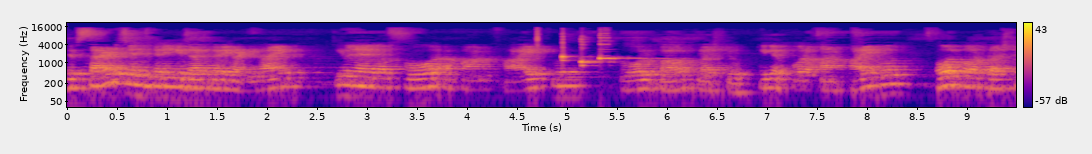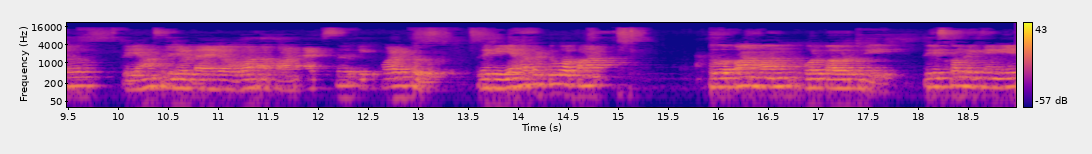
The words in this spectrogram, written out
जब साइड चेंज करेंगे जाकर करेगा डिवाइड हो जाएगा four upon five whole power plus two ठीक है? Four upon five whole power plus two तो यहाँ से रिज़ल्ट आएगा one upon x equal to देखिए यहाँ पे two upon two upon one whole power three तो इसको हम लिखेंगे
